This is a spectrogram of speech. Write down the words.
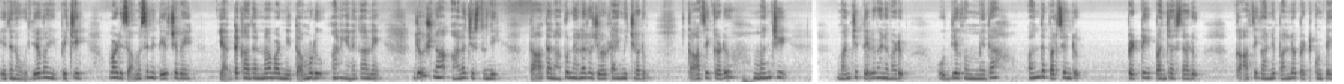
ఏదైనా ఉద్యోగం ఇప్పించి వాడి సమస్యని తీర్చవే. ఎంత కాదన్నా వాడిని తమ్ముడు అని వెనకాలనే జోష్న ఆలోచిస్తుంది. తాత నాకు నెల రోజులు టైం ఇచ్చాడు. కాశీగడు మంచి మంచి తెలివైనవాడు ఉద్యోగం మీద వంద పర్సెంట్ పెట్టి పనిచేస్తాడు. కాశీగాడిని పనిలో పెట్టుకుంటే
